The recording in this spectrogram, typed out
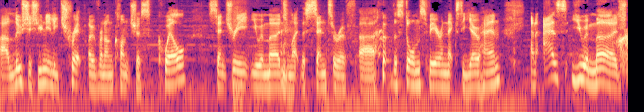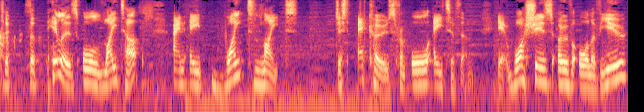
uh, Lucius, you nearly trip over an unconscious Quill. Sentry, you emerge in like the center of uh, the storm sphere and next to Johan. And as you emerge, the, the pillars all light up, and a white light just echoes from all eight of them. It washes over all of you.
